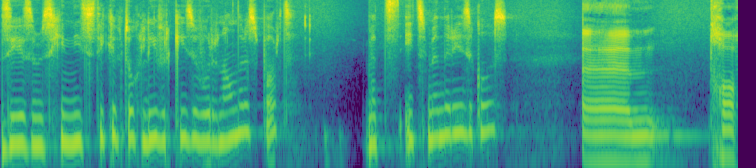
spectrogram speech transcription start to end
Zie je ze misschien niet stiekem toch liever kiezen voor een andere sport? Met iets minder risico's? Ehm goh,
